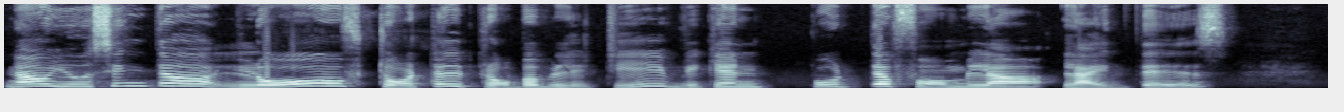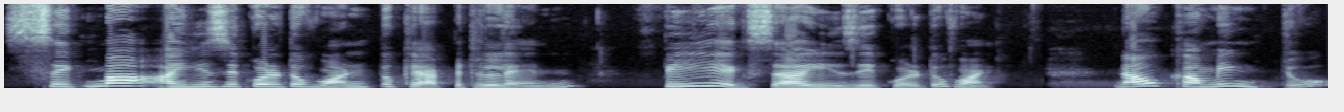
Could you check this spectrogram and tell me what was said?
Now, using the law of total probability, we can put the formula like this. Sigma i is equal to 1 to capital N, is equal to 1. Now, coming to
